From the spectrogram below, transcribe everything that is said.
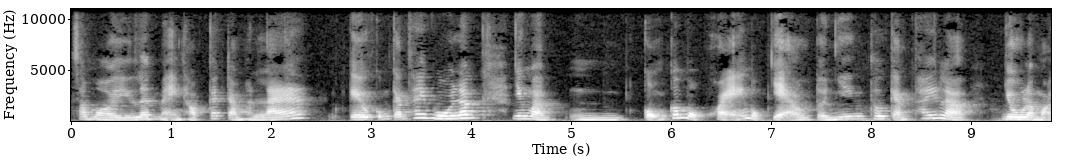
Xong rồi lên mạng học cách trồng hành lá, kiểu cũng cảm thấy vui lắm. Nhưng mà cũng có một khoảng, một dạo tự nhiên thư cảm thấy là dù là mọi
